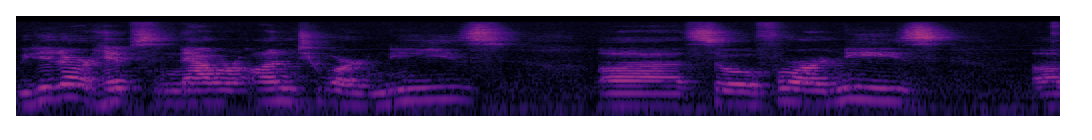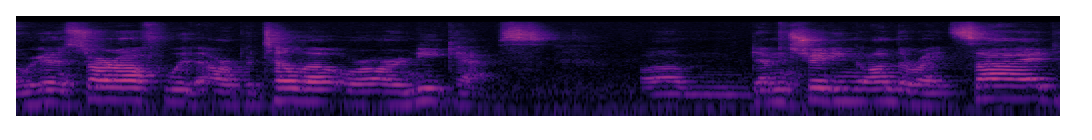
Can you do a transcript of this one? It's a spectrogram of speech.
We did our hips, and now we're onto our knees. Uh, so for our knees, uh, we're going to start off with our patella or our kneecaps. Um, demonstrating on the right side,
